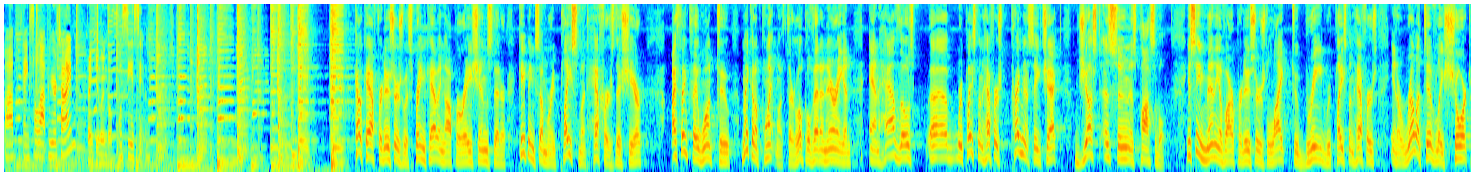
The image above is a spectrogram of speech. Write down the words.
Bob, thanks a lot for your time. Thank you, Lyndall. We'll see you soon. cow-calf producers with spring calving operations that are keeping some replacement heifers this year, I think they want to make an appointment with their local veterinarian and have those uh, replacement heifers pregnancy checked just as soon as possible. You see, many of our producers like to breed replacement heifers in a relatively short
